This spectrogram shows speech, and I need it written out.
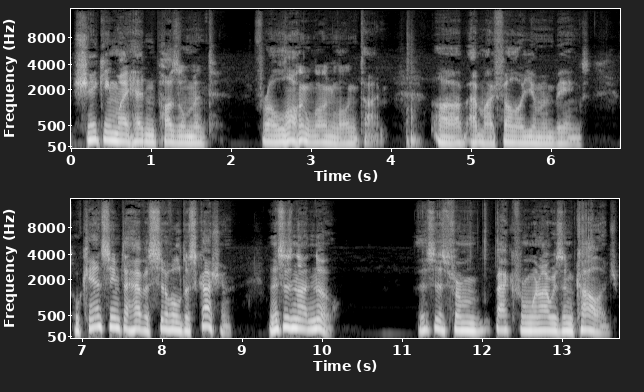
shaking my head in puzzlement for a long, long, long time uh, at my fellow human beings who can't seem to have a civil discussion. And this is not new. This is from back from when I was in college.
